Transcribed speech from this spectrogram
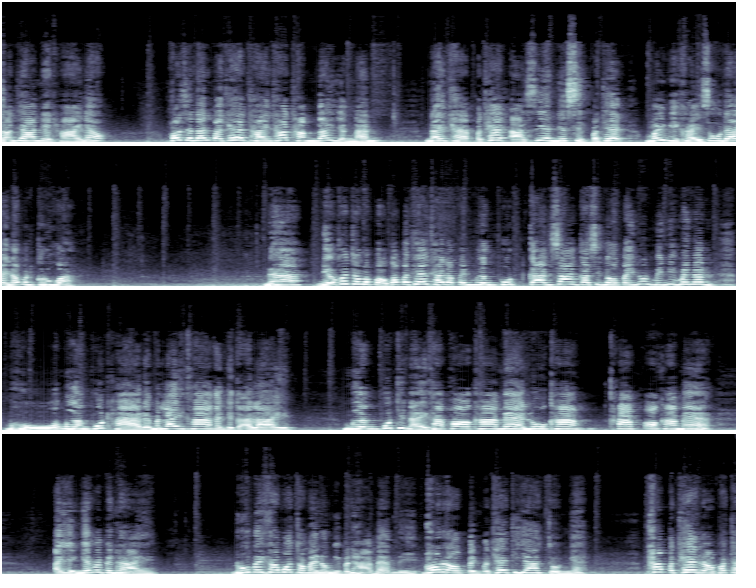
สัญญาณเน็ตหายแล้ว เพราะฉะนั้นประเทศไทยถ้าทำได้อย่างนั้น ในแถบประเทศอาเซียนเนี่ยสิบประเทศไม่มีใครสู้ได้แล้วมันกลัวนะฮะเดี๋ยวก็จะมาบอกว่าประเทศไทยเราเป็นเมืองพุทธการสร้างคาสิโนไปนู่นไปนี่ไม่นั่นโอ้โหเมืองพุทธหาเลยมันไล่ฆ่ากันจากบอะไร เมืองพุทธที่ไหนคะพ่อฆ่าแม่ลูกฆ่าฆ่าพ่อฆ่าแม่ไอ้อย่างเงี้ยไม่เป็นไร รู้ไหมครับว่าทำไมเรามีปัญหาแบบนี้ เพราะเราเป็นประเทศที่ยากจนไงถ้าประเทศเราพัฒ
